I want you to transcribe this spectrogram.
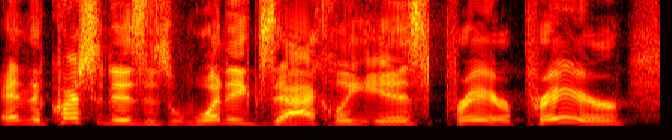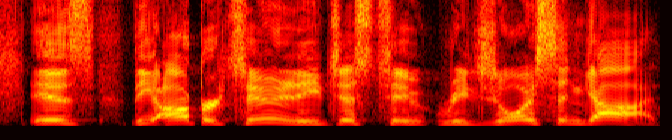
And the question is, is what exactly is prayer? Prayer is the opportunity just to rejoice in God.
